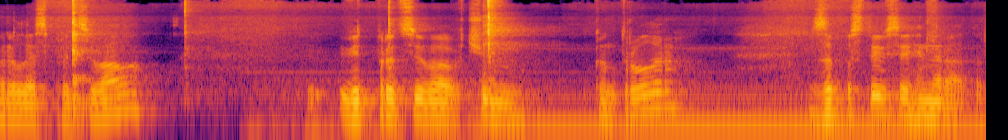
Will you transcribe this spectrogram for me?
Реле спрацювало. Відпрацював чум контролер, запустився генератор.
